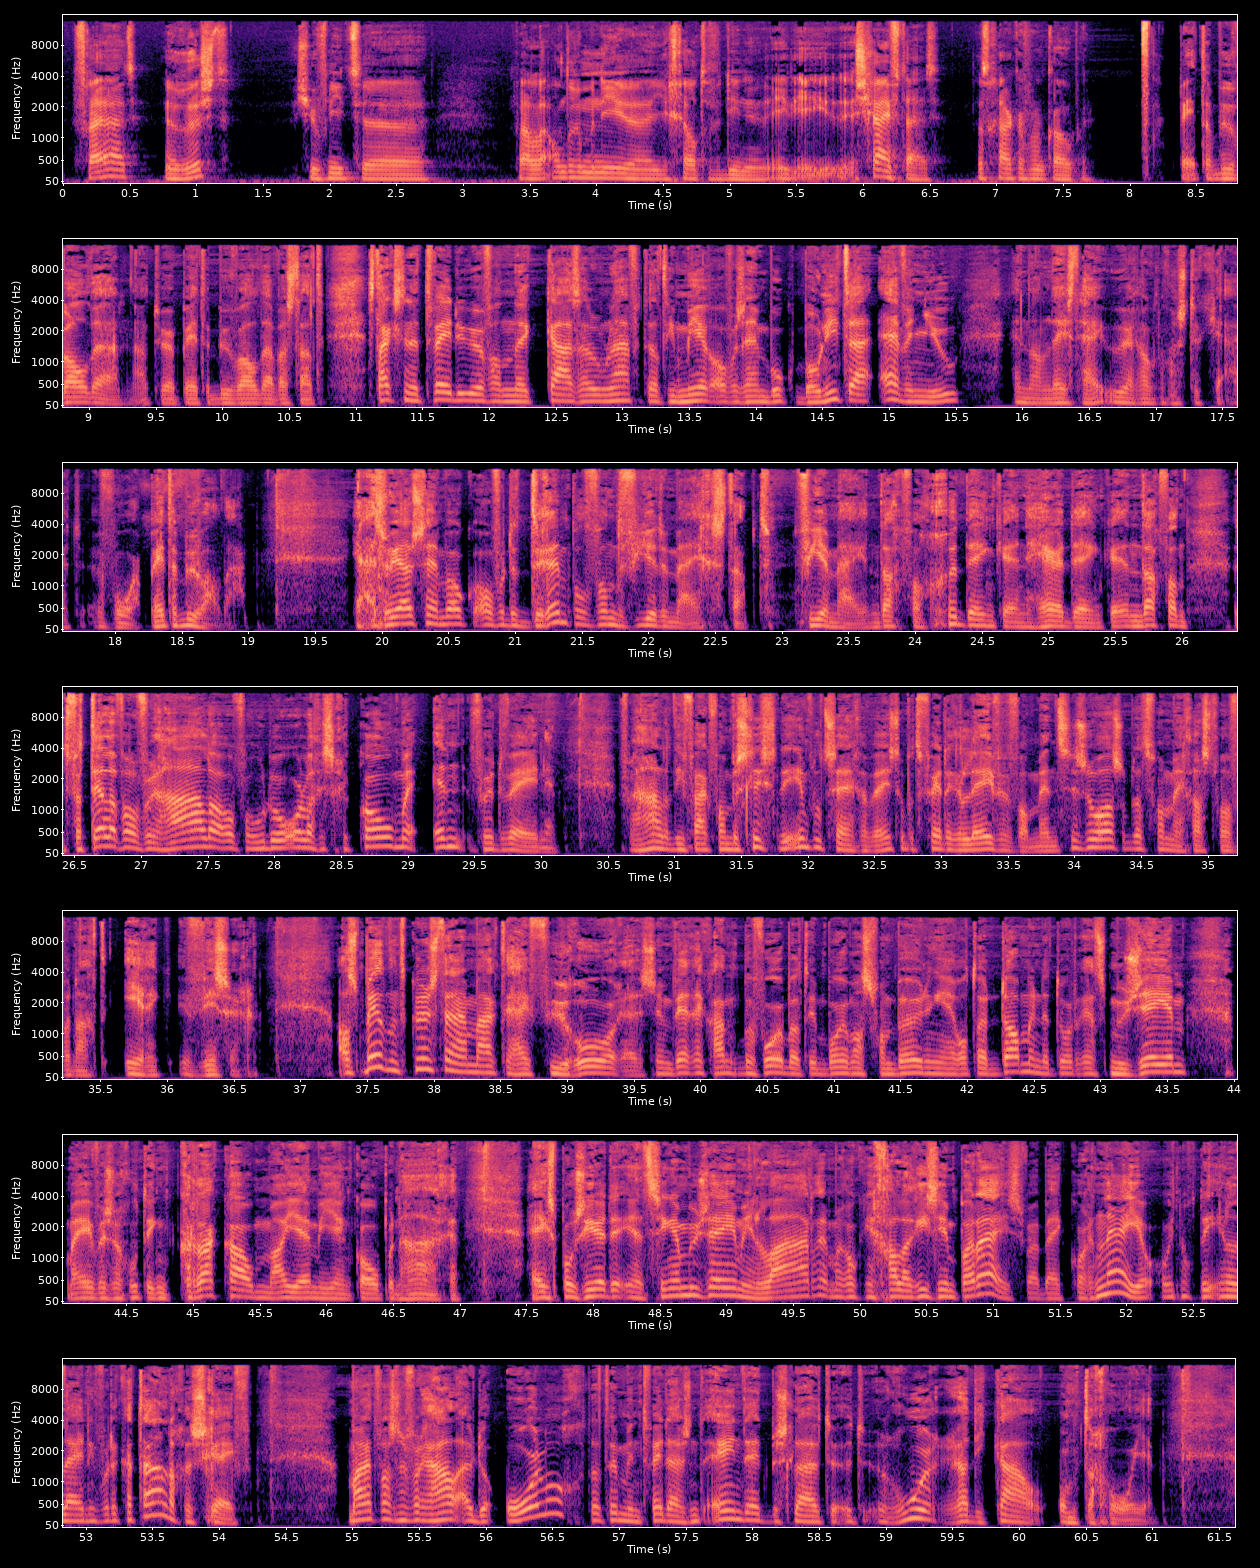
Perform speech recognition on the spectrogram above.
vrijheid en rust. Dus je hoeft niet uh, op allerlei andere manieren je geld te verdienen. Schrijftijd, dat ga ik ervan kopen. Peter Buwalda, auteur Peter Buwalda was dat. Straks in het tweede uur van Casa Luna vertelt hij meer over zijn boek Bonita Avenue. En dan leest hij u er ook nog een stukje uit voor. Peter Buwalda. Ja, en zojuist zijn we ook over de drempel van de 4e mei gestapt. 4 mei, een dag van gedenken en herdenken. Een dag van het vertellen van verhalen over hoe de oorlog is gekomen en verdwenen. Verhalen die vaak van beslissende invloed zijn geweest... op het verdere leven van mensen, zoals op dat van mijn gast van vannacht, Erik Visser. Als beeldend kunstenaar maakte hij furoren. Zijn werk hangt bijvoorbeeld in Bormans van Beuningen in Rotterdam... in het Dordrechts Museum, maar even zo goed in Krakau, Miami en Kopenhagen. Hij exposeerde in het Singermuseum in Laren maar ook in galeries in Parijs... waarbij Corneille ooit nog de inleiding voor de catalogus schreef. Maar het was een verhaal uit de oorlog dat hem in 2001 deed besluiten... het roer radicaal om te gooien.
